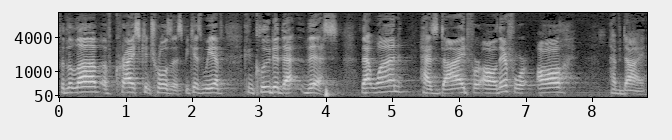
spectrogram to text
For the love of Christ controls us, because we have concluded that this, that one has died for all. Therefore, all have died.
